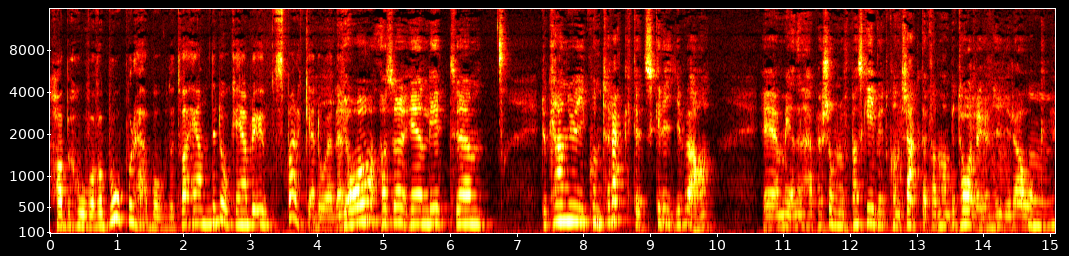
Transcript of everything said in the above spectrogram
har behov av att bo på det här boendet? Vad händer då? Kan jag bli utsparkad då eller? Ja, alltså enligt... ehm, du kan ju i kontraktet skriva eh, med den här personen, för man skriver ju ett kontrakt därför att man betalar ju en hyra och Mm.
